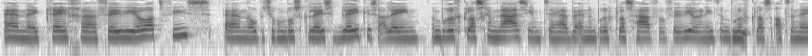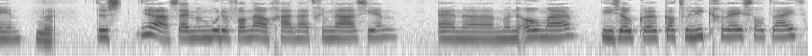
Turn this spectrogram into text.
En ik kreeg eh, VWO-advies. En op het Jeroen Bos College bleek dus alleen een brugklas gymnasium te hebben... en een brugklas HAVO-VWO, niet een brugklas Atheneum. Nee. Dus ja, zei mijn moeder van, nou, ga naar het gymnasium. En eh, mijn oma, die is ook eh, katholiek geweest altijd...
